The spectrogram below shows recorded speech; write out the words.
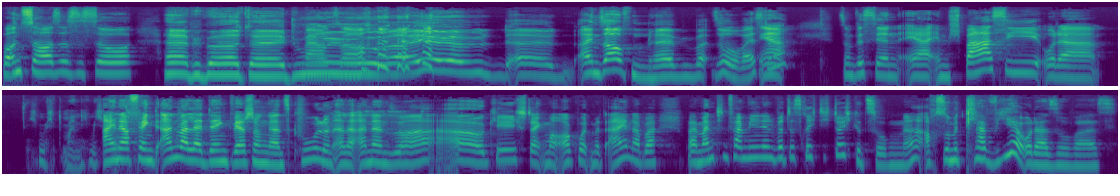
bei uns zu Hause ist es so, Happy Birthday auch. you, äh, äh, ein Saufen, Happy so, weißt Ja. du? So ein bisschen eher im Spaßi oder Ich möchte mal nicht mich. einer fängt an, weil er denkt, wäre schon ganz cool und alle anderen so, ah, okay, ich steig mal awkward mit ein, aber bei manchen Familien wird es richtig durchgezogen, ne? Auch so mit Klavier oder sowas.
